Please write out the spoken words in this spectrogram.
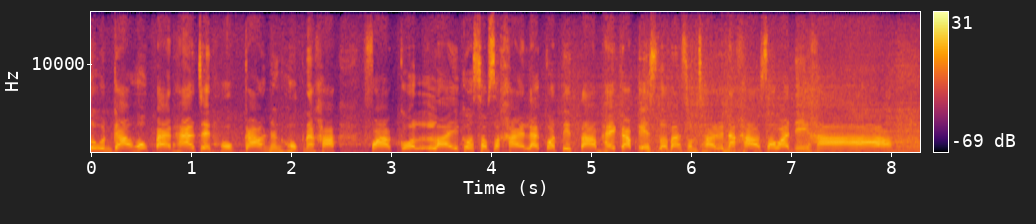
0968576916 นะคะ ฝากกดไลค์กด subscribe และกดติดตามให้กับเอสรถบ้านสมชายด้วยนะคะ สวัสดีค่ะ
